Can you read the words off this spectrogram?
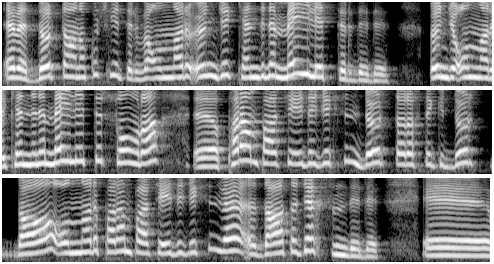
evet dört tane kuş getir ve onları önce kendine meylettir dedi. Önce onları kendine meylettir sonra e, paramparça edeceksin. Dört taraftaki dört dağı onları paramparça edeceksin ve e, dağıtacaksın dedi. E,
